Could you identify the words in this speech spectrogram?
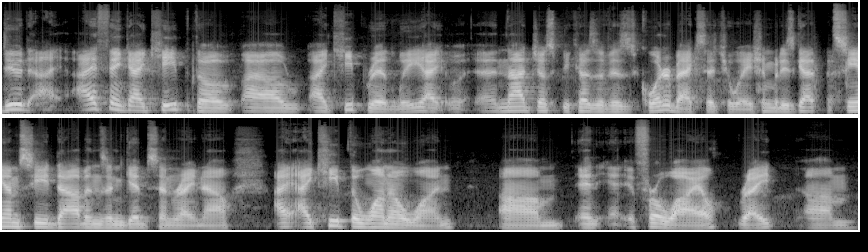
Dude, I, I think I keep the uh, I keep Ridley. I uh, not just because of his quarterback situation, but he's got CMC, Dobbins, and Gibson right now. I, I keep the 101 um, and, and for a while, right? Um,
